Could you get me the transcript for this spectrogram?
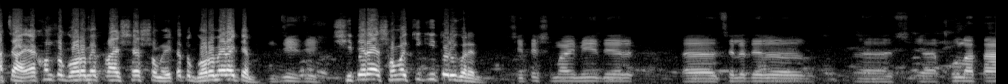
আচ্ছা এখন তো গরমে প্রায় শেষ সময়। এটা তো গরমের আইটেম। জি জি। শীতের সময় কি কি তৈরি করেন? শীতের সময় মেয়েদের ছেলেদের ফুলাতা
